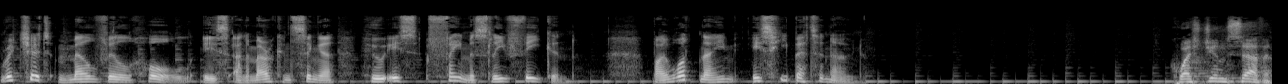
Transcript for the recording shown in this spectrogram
Richard Melville Hall is an American singer who is famously vegan. By what name is he better known? Question 7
